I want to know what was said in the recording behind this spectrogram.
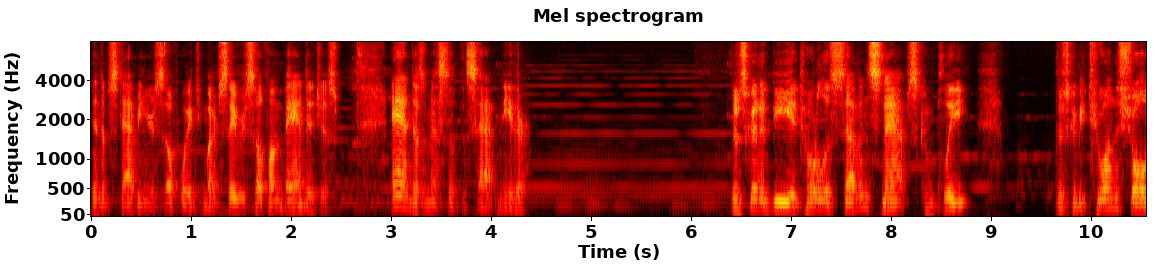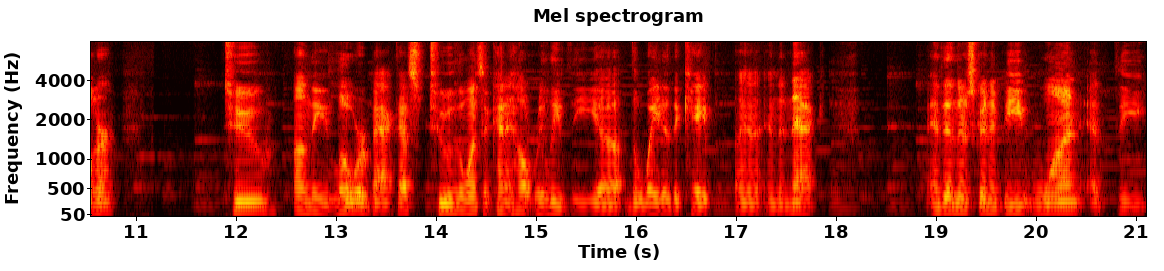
end up stabbing yourself way too much. Save yourself on bandages. And doesn't mess up the satin either. There's going to be a total of seven snaps complete. There's going to be two on the shoulder, two on the lower back. That's two of the ones that kind of help relieve the uh, the weight of the cape and uh, the neck. And then there's going to be one at the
